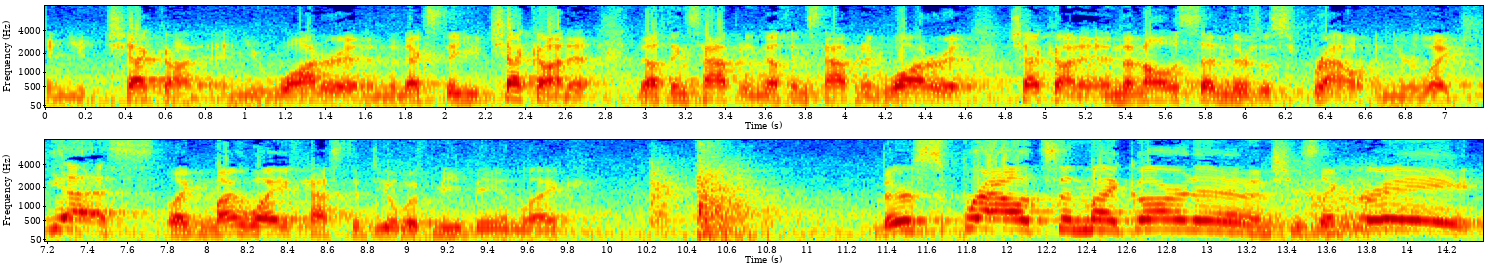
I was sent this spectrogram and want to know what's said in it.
and you check on it and you water it and the next day you check on it. Nothing's happening nothing's happening. Water it check on it and then all of a sudden there's a sprout and you're like yes! Like my wife has to deal with me being like there's sprouts in my garden! And she's like great!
